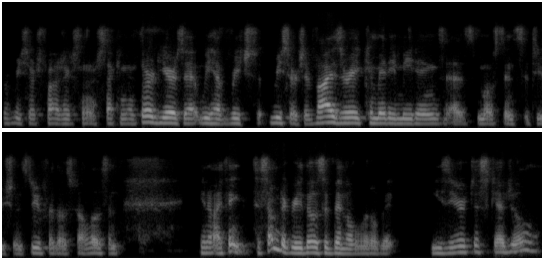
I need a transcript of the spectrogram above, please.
research projects in their second and third years that we have reached research advisory committee meetings as most institutions do for those fellows. And, you know, I think to some degree, those have been a little bit easier to schedule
